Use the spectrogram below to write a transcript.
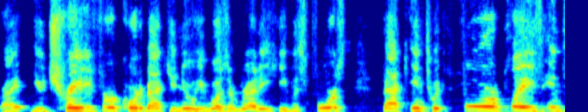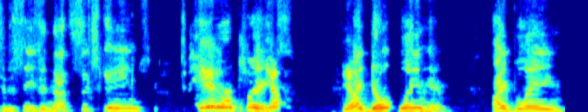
Right? You traded for a quarterback. You knew he wasn't ready. He was forced back into it four plays into the season, not six games, four plays. Yep. Yep. I don't blame him. I blame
